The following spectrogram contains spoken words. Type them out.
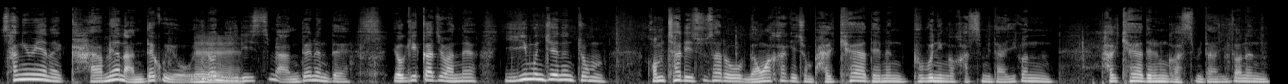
상임위원회 가면 안 되고요. 네. 이런 일이 있으면 안 되는데 여기까지 왔네요. 이 문제는 좀 검찰이 수사로 명확하게 좀 밝혀야 되는 부분인 것 같습니다. 이건 밝혀야 되는 것 같습니다. 이거는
